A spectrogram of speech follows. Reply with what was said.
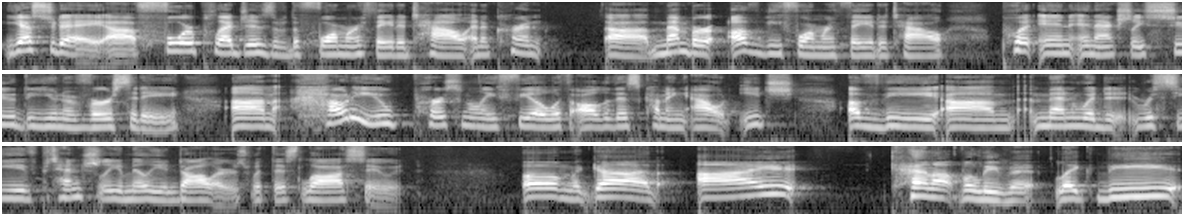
Yesterday, uh, four pledges of the former Theta Tau and a current uh, member of the former Theta Tau put in and actually sued the university. Um, how do you personally feel with all of this coming out? Each of the um, men would receive potentially a million dollars with this lawsuit. Oh my God. I cannot believe it. Like the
